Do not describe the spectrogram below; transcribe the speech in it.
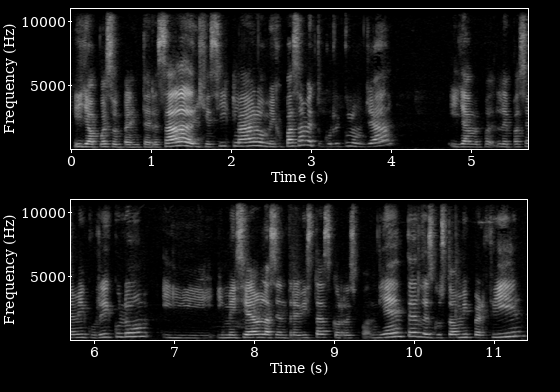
Y yo pues súper interesada, dije, sí, claro, me dijo, pásame tu currículum ya. Y ya me le pasé mi currículum y me hicieron las entrevistas correspondientes, les gustó mi perfil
